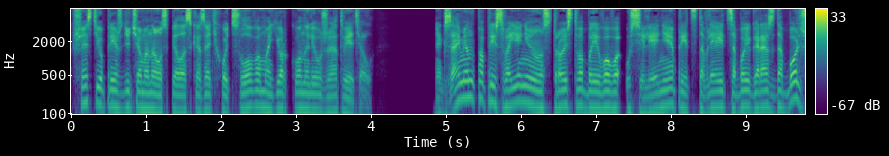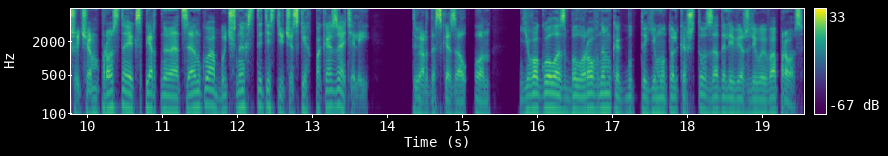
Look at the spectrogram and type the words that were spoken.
К счастью, прежде чем она успела сказать хоть слово, майор Коннелли уже ответил. «Экзамен по присвоению устройства боевого усиления представляет собой гораздо больше, чем просто экспертную оценку обычных статистических показателей», — твердо сказал он. Его голос был ровным, как будто ему только что задали вежливый вопрос.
